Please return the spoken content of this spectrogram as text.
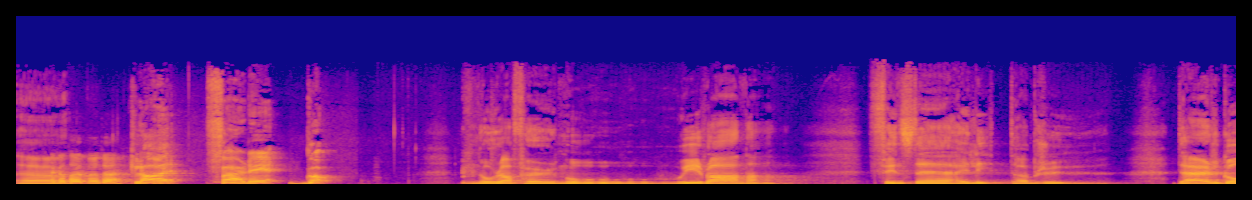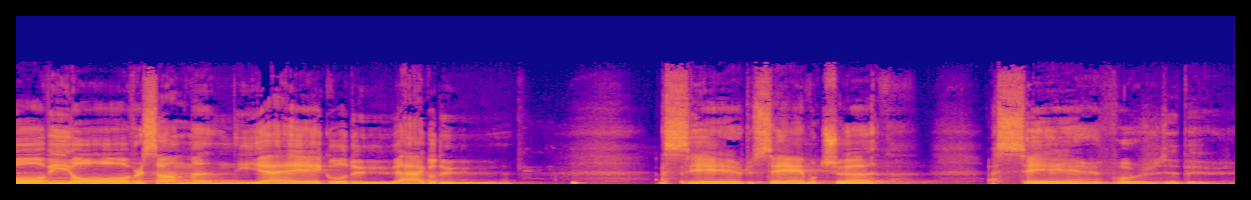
Jeg kan ta et minutt, jeg. Klar, ferdig, gå! Nora for Mo i Rana fins det ei lita bru. Der går vi over sammen, jeg og du, jeg og du. Jeg ser du ser mot sjøen, jeg ser hvor du bor.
